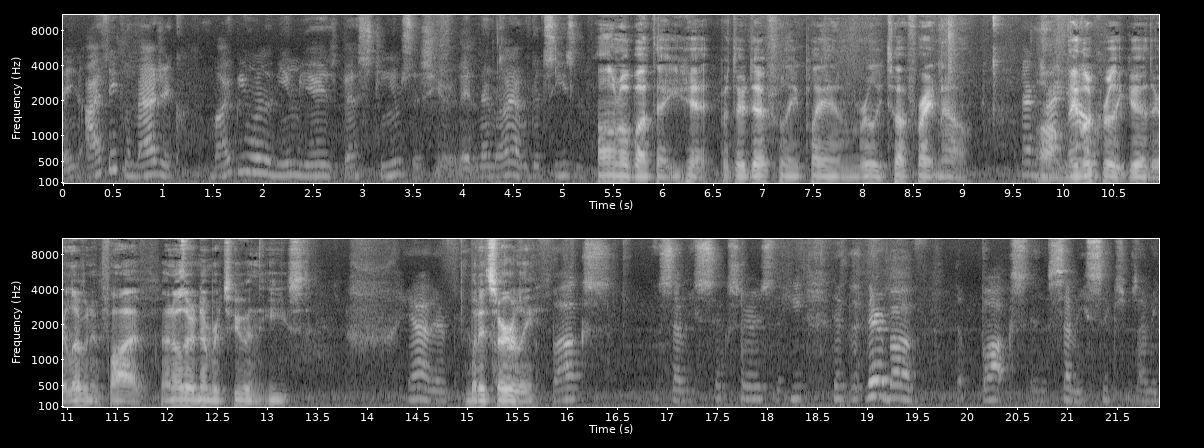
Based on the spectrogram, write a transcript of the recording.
and I think the Magic might be one of the NBA's best teams this year. They, they might have a good season. I don't know about that yet, but they're definitely playing really tough right now. Um, right they now- look really good. They're 11 and five. I know they're number two in the East, yeah, they're but it's early. Bucks, the 76ers, the Heat. they're- They're above Bucks and the 76ers. I mean,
